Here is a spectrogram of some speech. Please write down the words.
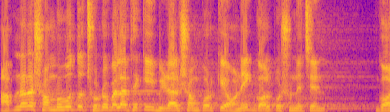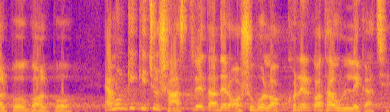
আপনারা সম্ভবত ছোটবেলা থেকেই বিড়াল সম্পর্কে অনেক গল্প শুনেছেন গল্প গল্প। এমনকি কিছু শাস্ত্রে তাদের অশুভ লক্ষণের কথা উল্লেখ আছে।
